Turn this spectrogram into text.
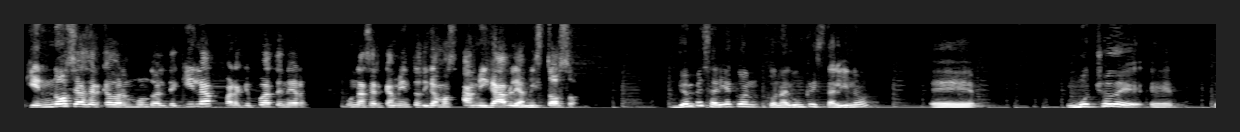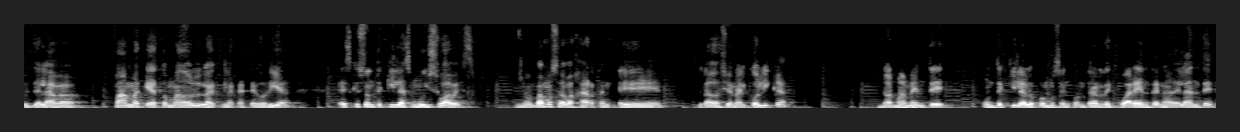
quien no se ha acercado al mundo del tequila para que pueda tener un acercamiento, digamos, amigable, amistoso? Yo empezaría con, algún cristalino. Eh, mucho de, eh, pues de, la fama que ha tomado la, categoría es que son tequilas muy suaves. ¿no? Vamos a bajar eh, graduación alcohólica Normalmente un tequila lo podemos encontrar de 40 en adelante.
